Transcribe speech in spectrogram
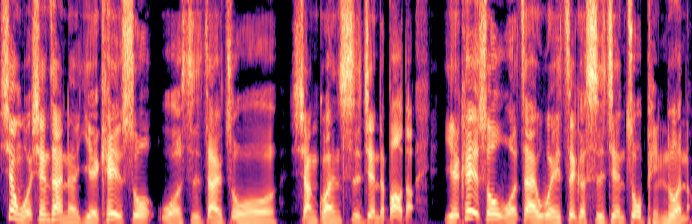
像我现在呢，也可以说我是在做相关事件的报道，也可以说我在为这个事件做评论哦。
